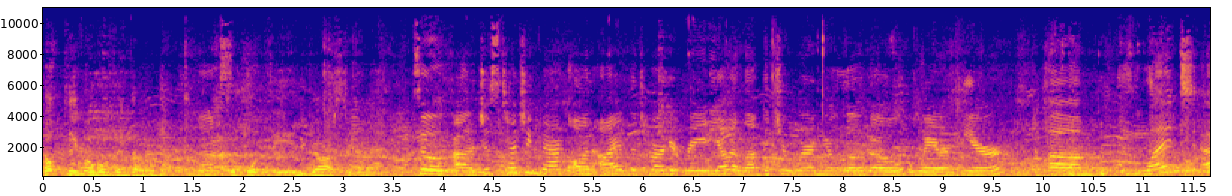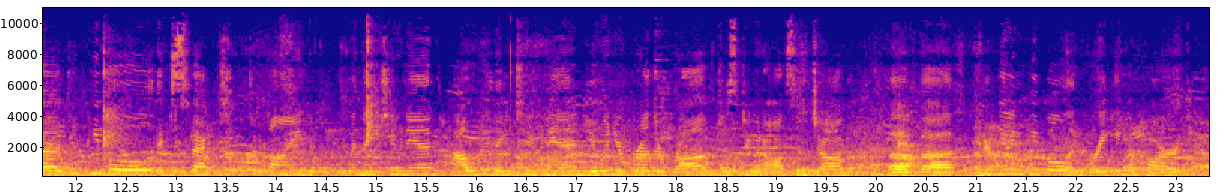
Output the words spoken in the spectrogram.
help take all those things out of the? Support them. You got. So, uh, just touching back on Eye of the Target Radio, I love that you're wearing your logo wear here. Um, what uh, do people expect to find when they tune in? How do they tune in? You and your brother Rob just do an awesome job of uh, interviewing people and breaking apart uh,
